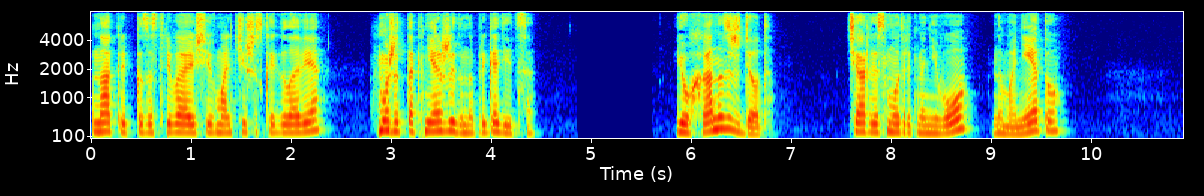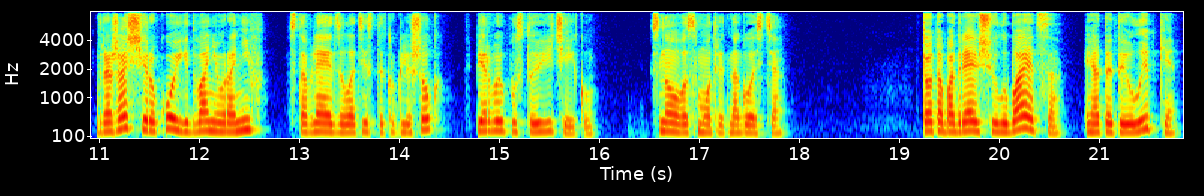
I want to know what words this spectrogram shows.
накрепко застревающей в мальчишеской голове, может так неожиданно пригодиться. Йоханнес ждет. Чарли смотрит на него, на монету. Дрожащей рукой, едва не уронив, вставляет золотистый кругляшок в первую пустую ячейку. Снова смотрит на гостя. Тот ободряюще улыбается, и от этой улыбки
